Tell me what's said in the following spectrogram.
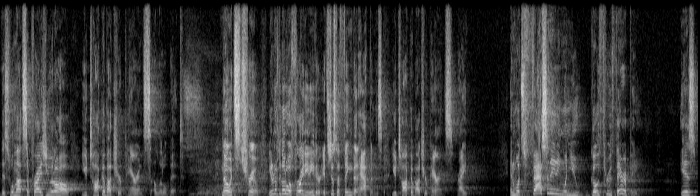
this will not surprise you at all. You talk about your parents a little bit. No, it's true. You don't have to go to a Freudian either. It's just a thing that happens. You talk about your parents, right? And what's fascinating when you go through therapy is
